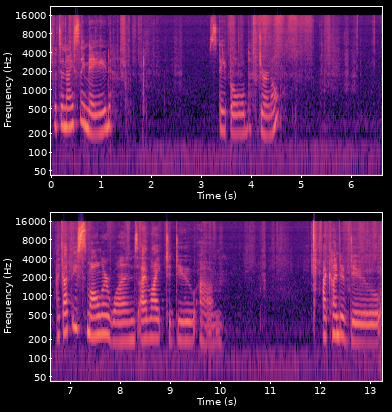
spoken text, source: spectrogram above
So it's a nicely made stapled journal. I got these smaller ones. I like to do, um, I kind of do,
